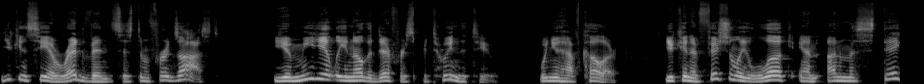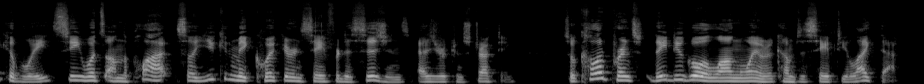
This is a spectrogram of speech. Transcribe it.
you can see a red vent system for exhaust you immediately know the difference between the two when you have color. You can efficiently look and unmistakably see what's on the plot so you can make quicker and safer decisions as you're constructing. So color prints, they do go a long way when it comes to safety like that.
